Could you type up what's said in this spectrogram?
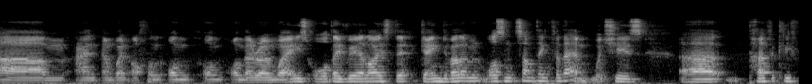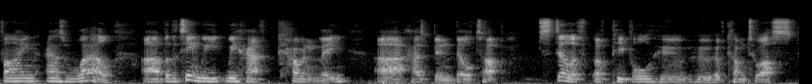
um, and, and went off on, on, on, on their own ways, or they realised that game development wasn't something for them, which is uh, perfectly fine as well. Uh, but the team we, we have currently uh, has been built up still of, of people who, who have come to us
